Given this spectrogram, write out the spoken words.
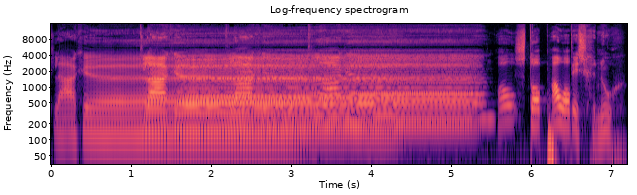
Klagen, klagen, klagen, klagen. Oh, stop, hou op, het is genoeg.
